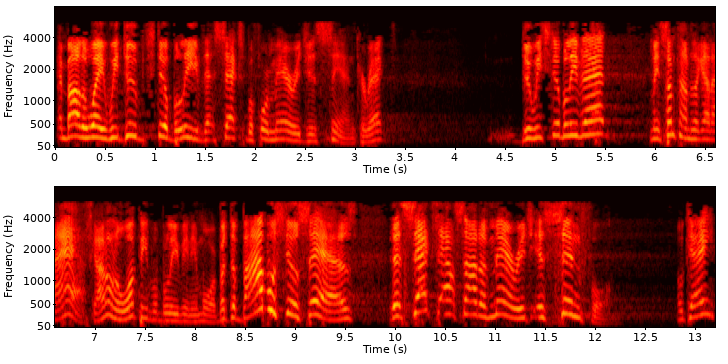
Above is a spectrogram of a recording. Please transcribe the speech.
And by the way, we do still believe that sex before marriage is sin, correct? Do we still believe that? I mean, sometimes I gotta ask. I don't know what people believe anymore. But the Bible still says that sex outside of marriage is sinful. Okay?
